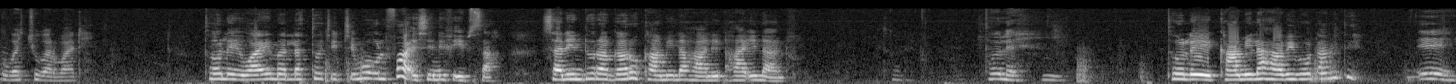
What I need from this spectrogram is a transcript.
hubachuu barbaade. tole waa'ee mallattoo ciccimoo ulfaa isiniif ibsa. Saniin dura garuu kaamila haa ilaalu. Tole. Tole kaamila habiboodhaa miti? Ee.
